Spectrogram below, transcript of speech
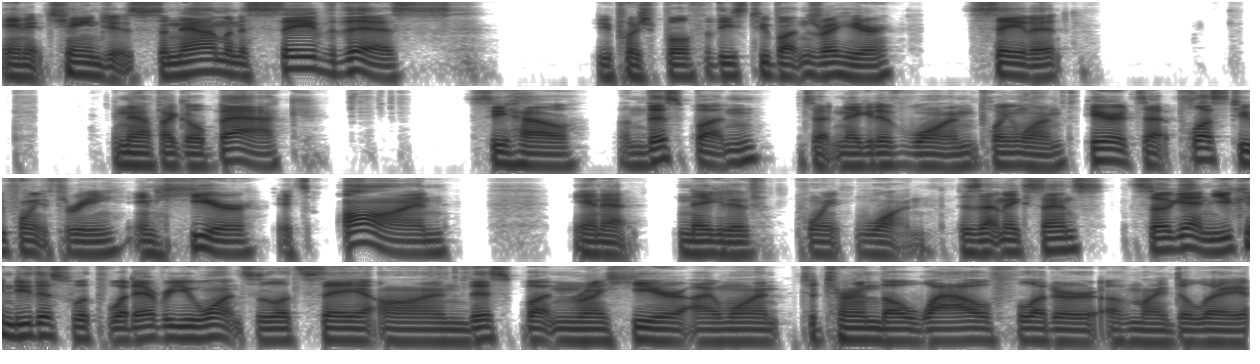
and it changes. So now I'm going to save this You push both of these two buttons right here, save it. And now if I go back, see how on this button, it's at negative 1.1. Here it's at plus 2.3. And here it's on and at negative 0.1. Does that make sense? So again, you can do this with whatever you want. So let's say on this button right here, I want to turn the wow flutter of my delay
